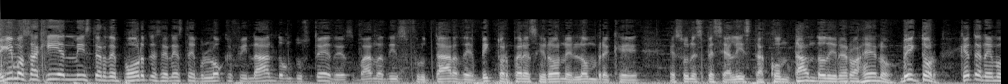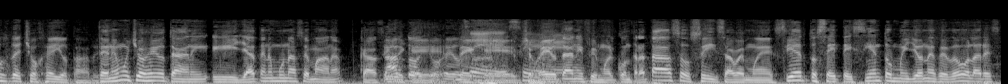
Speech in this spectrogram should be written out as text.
Seguimos aquí en Mister Deportes en este bloque final donde ustedes van a disfrutar de Víctor Pérez Girón, el hombre que es un especialista contando dinero ajeno. Víctor, ¿qué tenemos de Chohei Otani? Tenemos Shohei Otani y ya tenemos una semana casi de Dando que, Shohei de que Sí, firmó el contratazo. Sí, sabemos, es cierto, 700 millones de dólares.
